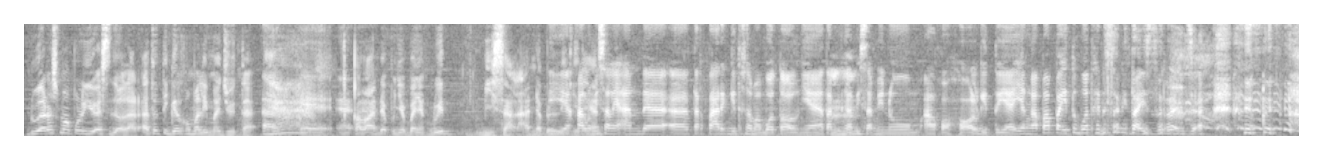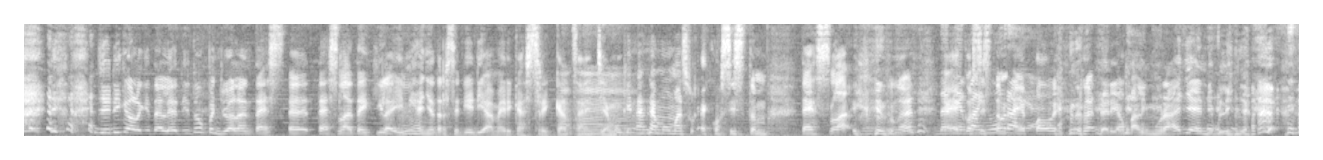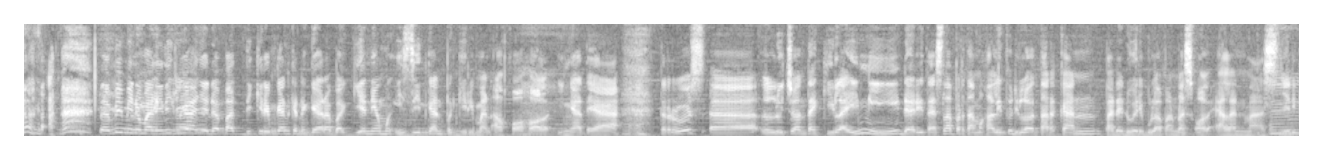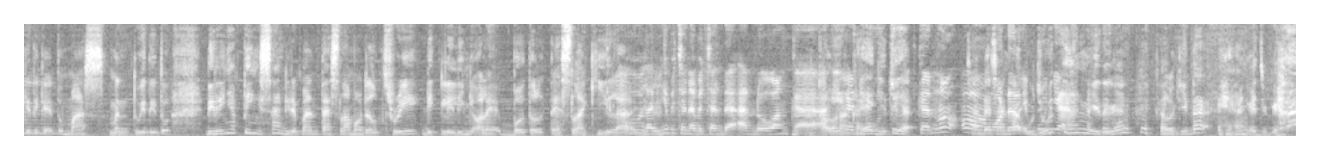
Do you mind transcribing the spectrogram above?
250 US dollar atau 3,5 juta. Oke, Ya, eh, kalau Anda punya banyak duit bisa lah Anda beli Iya, gitu kalau kan. misalnya anda eh, tertarik gitu sama botolnya, tapi nggak Mhm. bisa minum alkohol gitu ya, ya nggak apa-apa itu buat hand sanitizer aja. Jadi kalau kita lihat itu penjualan tes eh, Tesla Tequila ini hanya tersedia di Amerika Serikat saja. Mungkin Anda mau masuk ekosistem Tesla gitu kan. Yang paling ekosistem murah ya. Apple gitu kan dari yang paling murah aja yang dibelinya. Tapi minuman ini juga hanya dapat dikirimkan ke negara bagian yang mengizinkan pengiriman alkohol. Ingat ya. Terus eh, lelucon tequila ini dari Tesla pertama kali itu dilontarkan pada 2018 oleh Elon Musk. Jadi ketika itu Musk men-tweet itu dirinya pingsan di depan Tesla Model 3 dikelilingi oleh botol Tesla Kila oh, gitu. tadinya bercanda-bercandaan doang kak. Kalau orang kaya gitu ya, oh, oh, canda-canda punya. wujudin gitu kan. Kalau kita ya nggak juga.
